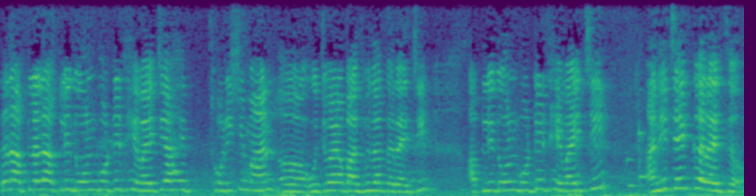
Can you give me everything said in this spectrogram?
तर आपल्याला आपली दोन बोटे ठेवायची आहेत थोडीशी मान उजव्या बाजूला करायची. आपली दोन बोटे ठेवायची आणि चेक करायचं.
